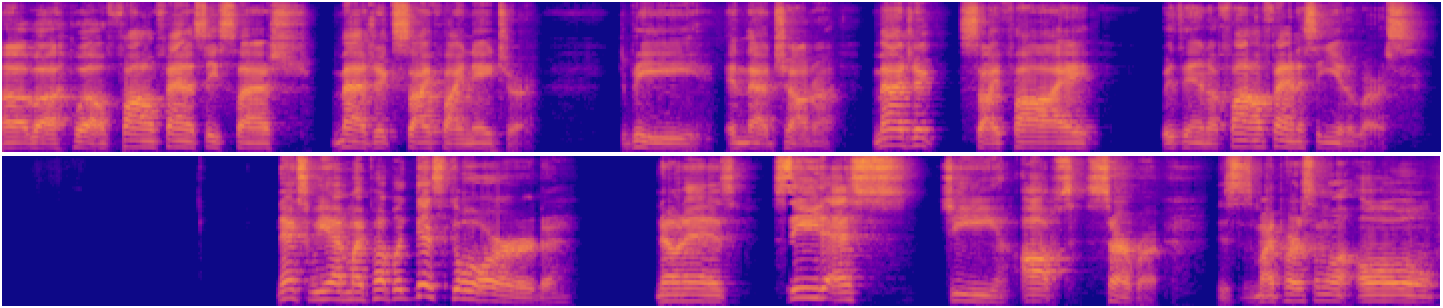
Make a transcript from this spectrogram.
of uh, well Final Fantasy slash magic sci-fi nature to be in that genre. Magic sci-fi within a Final Fantasy universe. Next, we have my public Discord, known as SeeD SG OPS Server. This is my personal all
